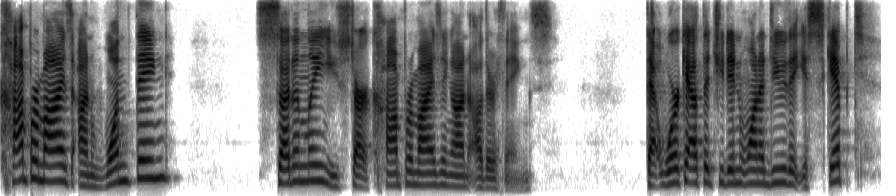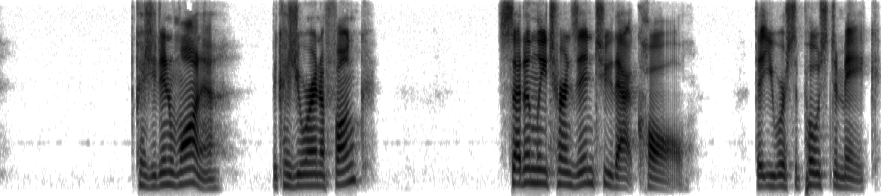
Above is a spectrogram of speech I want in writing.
compromise on one thing, suddenly you start compromising on other things that workout that you didn't want to do that you skipped because you didn't want to, because you were in a funk, suddenly turns into that call that you were supposed to make,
